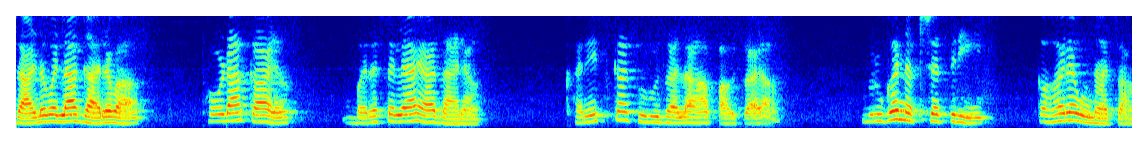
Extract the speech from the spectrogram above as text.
जाणवला गारवा थोडा काळ बरसल्या या दारा. खरेच का सुरू झाला हा पावसाळा? मृग नक्षत्री कहर उन्हाचा.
